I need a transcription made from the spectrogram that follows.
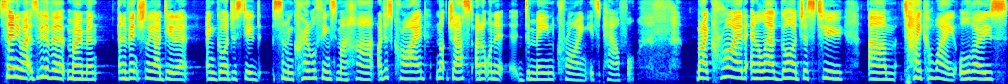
So, anyway, it was a bit of a moment, and eventually I did it, and God just did some incredible things in my heart. I just cried, not just, I don't want to demean crying, it's powerful. But I cried and allowed God just to um, take away all those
